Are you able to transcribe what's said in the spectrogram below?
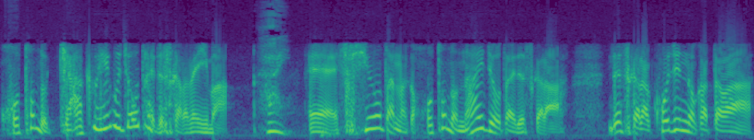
ほとんど逆ヘグ状態ですからね、今。はい。えー、信用単なんかほとんどない状態ですから。ですから、個人の方は、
